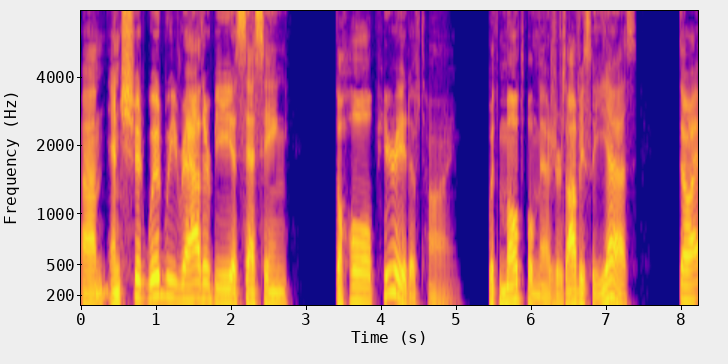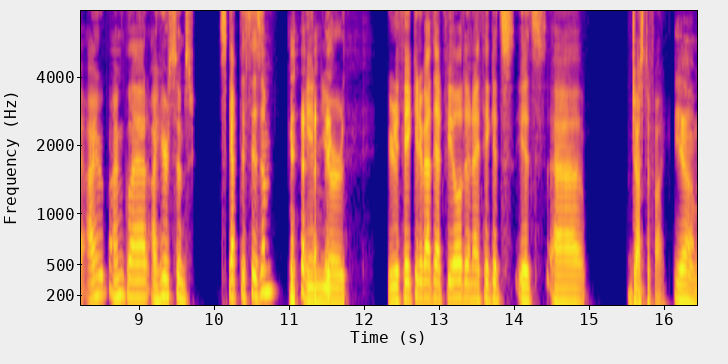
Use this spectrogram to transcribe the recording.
Um, and should, would we rather be assessing the whole period of time with multiple measures? Obviously, yes. So I, I I'm glad I hear some skepticism in your you're thinking about that field, and I think it's it's uh, justified. Yeah.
